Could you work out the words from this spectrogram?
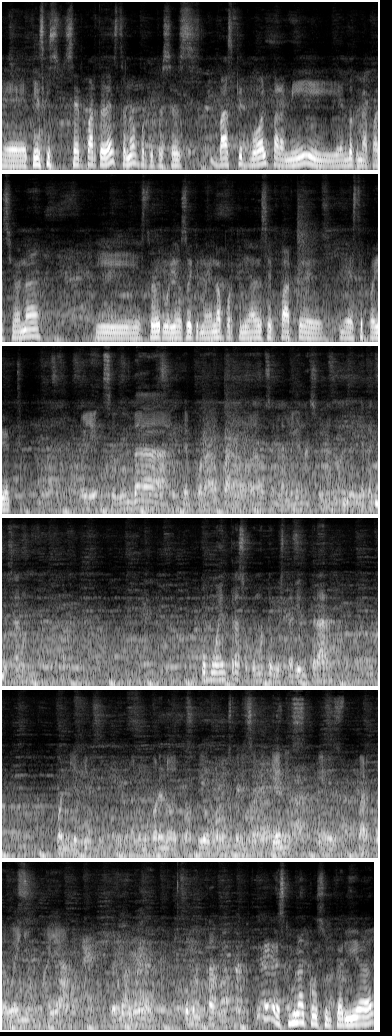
eh, tienes que ser parte de esto, ¿no? Porque pues es básquetbol para mí y es lo que me apasiona y estoy orgulloso de que me den la oportunidad de ser parte de, este proyecto. Oye, segunda temporada para Dorados en la Liga Nacional desde que regresaron. ¿Cómo entras o cómo te gustaría entrar con el equipo? A lo mejor en lo deportivo, por la experiencia que tienes, eres parte dueño allá, pero ¿cómo, cómo Es como una consultoría.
